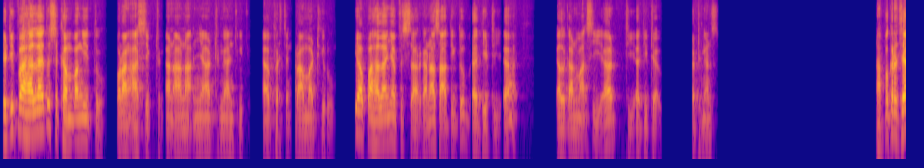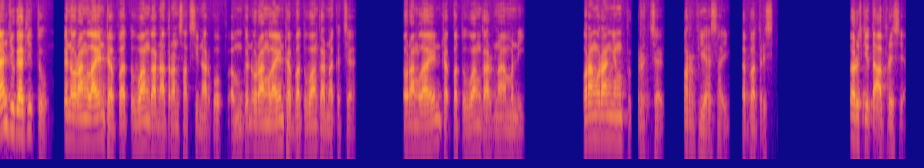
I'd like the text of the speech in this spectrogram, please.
Jadi pahala itu segampang itu. Orang asik dengan anaknya, dengan cucunya, bercengkrama di rumah. Dia pahalanya besar, karena saat itu berarti dia tinggalkan maksiat, dia tidak dengan Nah pekerjaan juga gitu. Mungkin orang lain dapat uang karena transaksi narkoba, mungkin orang lain dapat uang karena kejahatan, orang lain dapat uang karena menipu. Orang-orang yang bekerja luar biasa, dapat rezeki. Harus kita apresiasi.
